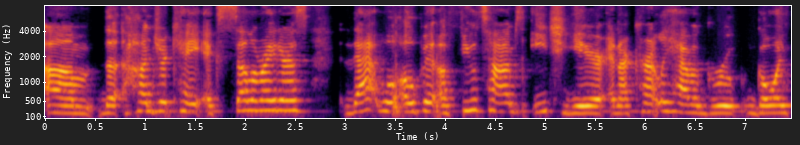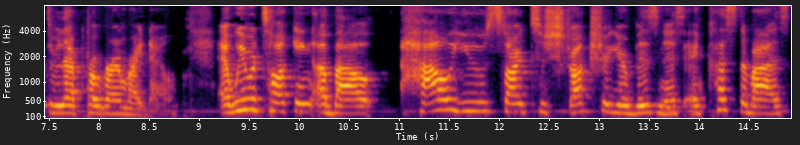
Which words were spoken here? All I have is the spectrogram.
um, the 100K accelerators that will open a few times each year. And I currently have a group going through that program right now. And we were talking about how you start to structure your business and customize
